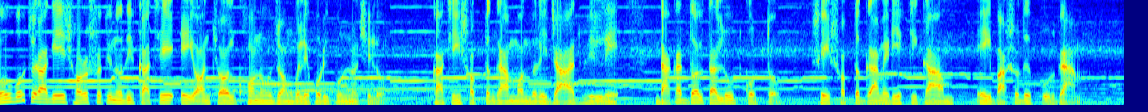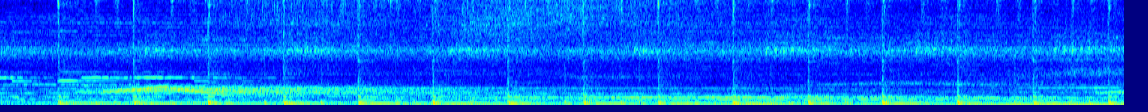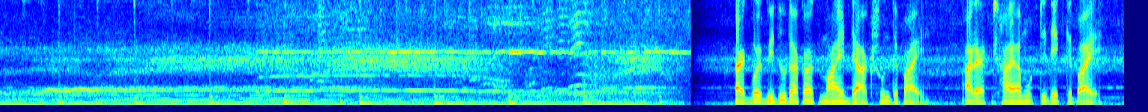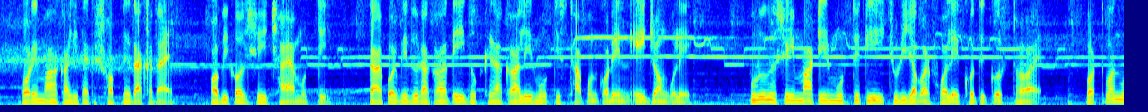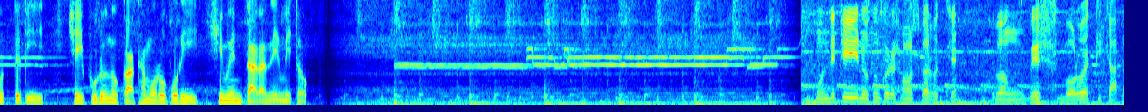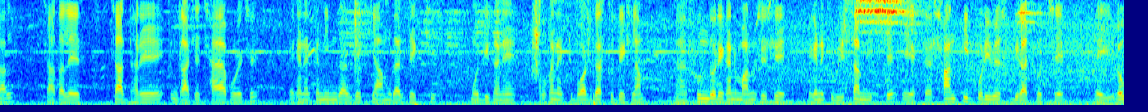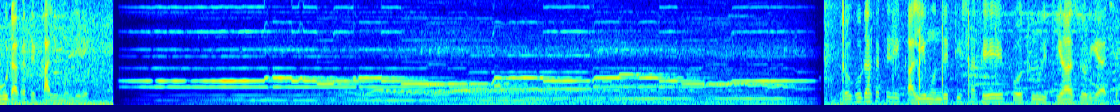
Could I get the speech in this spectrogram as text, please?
বহু বছর আগে সরস্বতী নদীর কাছে এই অঞ্চল ঘন জঙ্গলে পরিপূর্ণ ছিল। কাছেই সপ্তগ্রাম বন্দরে জাহাজ ভিড়লে ডাকাত দল তা লুট করত। সেই সপ্তগ্রামেরই একটি গ্রাম, এই বাসুদেবপুর গ্রাম। একবার বিদু ডাকাত মায়ের ডাক শুনতে পায় আর এক ছায়া মূর্তি দেখতে পায়। পরে মা কালী তাকে স্বপ্নে দেখা দেয়। অবিকল সেই ছায়া মূর্তি তারপর বিদু ডাকাত এই দক্ষিণা কালীর মূর্তি স্থাপন করেন এই জঙ্গলে। পুরনো সেই মাটির মূর্তিটি চুরি যাবার ফলে ক্ষতিগ্রস্ত হয়। বর্তমান মূর্তিটি সেই পুরনো কাঠামোর ওপরই সিমেন্ট দ্বারা নির্মিত। মন্দিরটি নতুন করে সংস্কার হচ্ছে এবং বেশ বড় একটি চাতাল। চাতালের চারধারে গাছের ছায়া পড়েছে। এখানে একটা নিম গাছ দেখছি, আম গাছ দেখছি। মধ্যিখানে ওখানে একটি বট গাছ তো দেখলাম। সুন্দর এখানে মানুষ এসে এখানে একটু বিশ্রাম নিচ্ছে। এই একটা শান্তির পরিবেশ বিরাজ করছে এই রঘু ডাকাতের কালী মন্দিরে। রঘু ডাকাতের এই কালী মন্দিরটির সাথে প্রচুর ইতিহাস জড়িয়ে আছে।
